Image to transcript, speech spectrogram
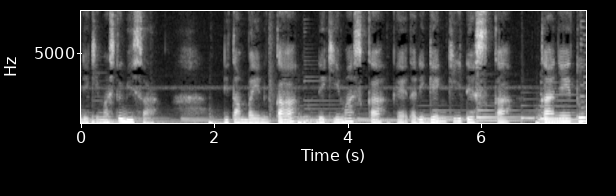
Dekimas tuh bisa. Ditambahin ka, dekimas ka, kayak tadi genki deska. K-nya itu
